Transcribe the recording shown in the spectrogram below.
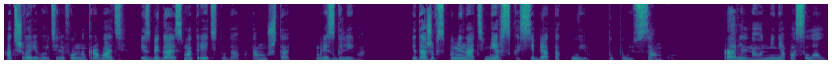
отшвыриваю телефон на кровать, избегая смотреть туда, потому что брезгливо. И даже вспоминать мерзко себя такую, тупую самку. Правильно он меня послал.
